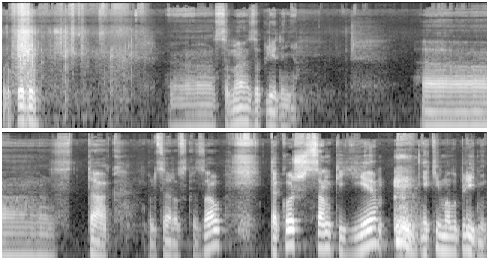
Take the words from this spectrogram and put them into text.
проходить е, саме запліднення. Е, так, про це розказав. Також самки є, які малоплідні,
